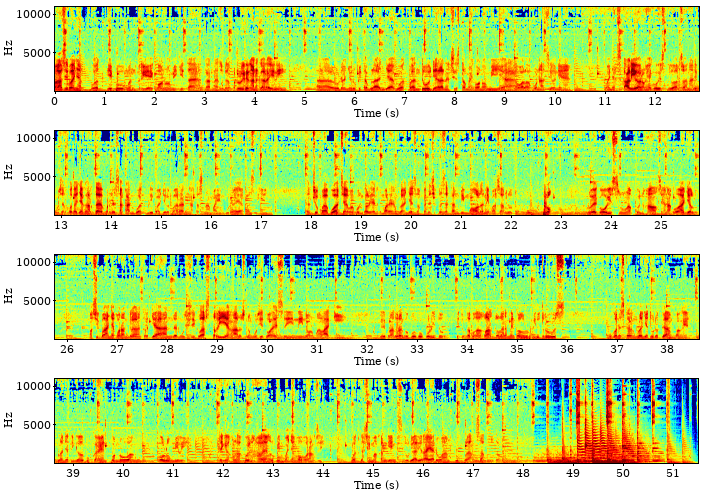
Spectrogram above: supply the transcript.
terima kasih banyak buat Ibu Menteri Ekonomi kita karena sudah peduli dengan negara ini. Uh, udah nyuruh kita belanja buat bantu jalan sistem ekonomi ya walaupun hasilnya banyak sekali orang egois di luar sana di pusat kota Jakarta berdesakan buat beli baju lebaran ngatas namain budaya pastinya dan coba buat siapa pun kalian kemarin belanja sampai desak-desakan di mall dan di pasar lu tuh goblok lu egois lu ngelakuin hal seenak lu aja lu. Masih banyak orang kehilangan kerjaan dan musisi kelas teri yang harus nunggu situasi ini normal lagi. Dari peraturan kumpul-kumpul itu itu nggak bakal kelar-kelar men kalau lu begitu terus. Bukannya sekarang belanja tuh udah gampang ya? Belanja tinggal buka handphone doang kok lu milih? Tega ngelakuin hal yang rugiin banyak orang sih. Buat kasih makan gengsi lu di hari raya doang lu bangsat lu tau?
